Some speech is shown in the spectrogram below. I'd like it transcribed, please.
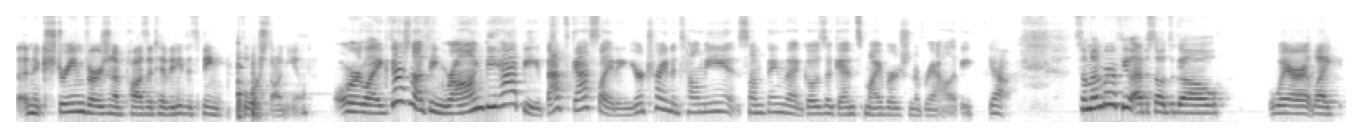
an extreme version of positivity that's being forced on you. Or like, there's nothing wrong, be happy. That's gaslighting. You're trying to tell me something that goes against my version of reality. Yeah. So remember a few episodes ago where like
